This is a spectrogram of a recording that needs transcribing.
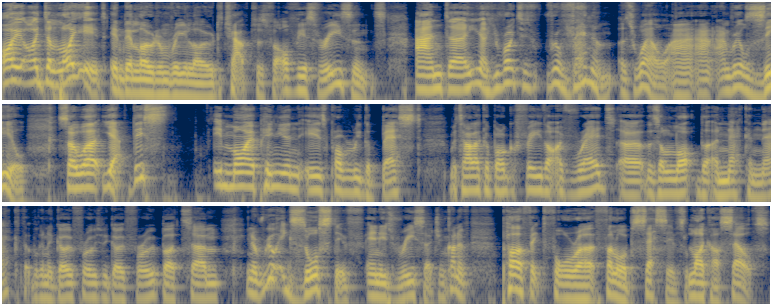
I, I delighted in the load and reload chapters for obvious reasons. And uh, you know, he writes with real venom as well and, and, and real zeal. So uh, yeah, this, in my opinion, is probably the best. Metallica biography that I've read. Uh, there's a lot that are neck and neck that we're going to go through as we go through, but um, you know, real exhaustive in his research and kind of perfect for uh, fellow obsessives like ourselves.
